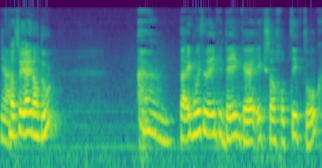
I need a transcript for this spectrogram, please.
Ja. Wat zou jij dan doen? Nou, ik moet in één keer denken, ik zag op TikTok,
